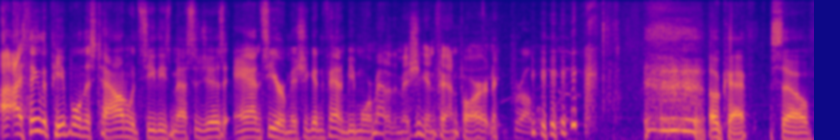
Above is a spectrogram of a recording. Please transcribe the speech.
I, I think the people in this town would see these messages and see you're a Michigan fan and be more mad at the Michigan fan part. Probably. Okay. So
